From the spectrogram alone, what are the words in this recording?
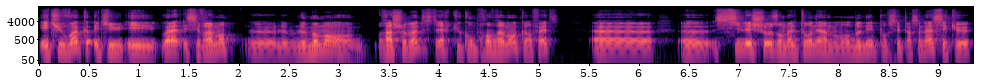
Et tu vois que, et tu, et voilà, c'est vraiment euh, le, le moment Rashomon, c'est-à-dire que tu comprends vraiment qu'en fait, euh, euh, si les choses ont mal tourné à un moment donné pour ces personnages, c'est que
